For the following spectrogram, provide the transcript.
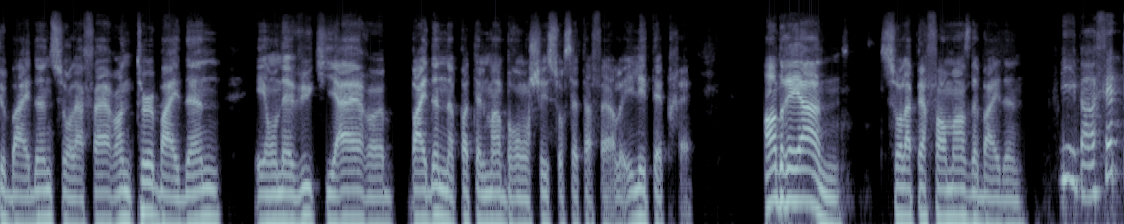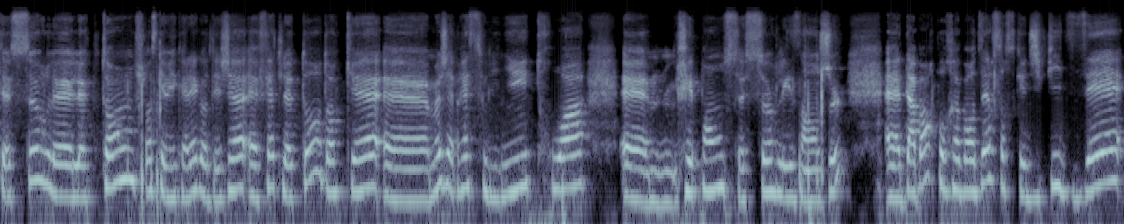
Biden sur l'affaire Hunter Biden. Et on a vu qu'hier, euh, Biden n'a pas tellement bronché sur cette affaire-là. Il était prêt. Andréane, sur la performance de Biden. Oui, ben en fait, sur le, ton, je pense que mes collègues ont déjà euh, fait le tour. Donc, euh, moi, j'aimerais souligner trois réponses sur les enjeux. D'abord, pour rebondir sur ce que JP disait,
